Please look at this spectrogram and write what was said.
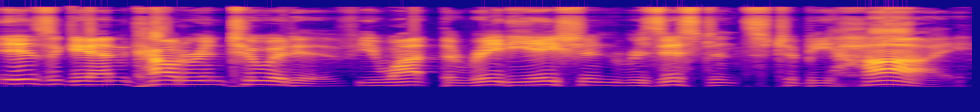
is again counterintuitive. You want the radiation resistance to be high.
